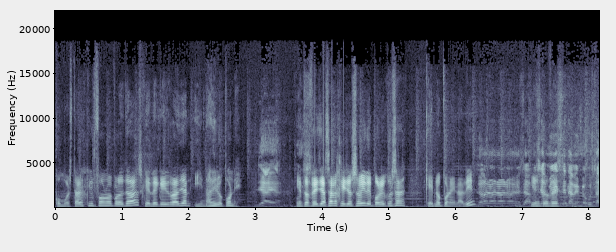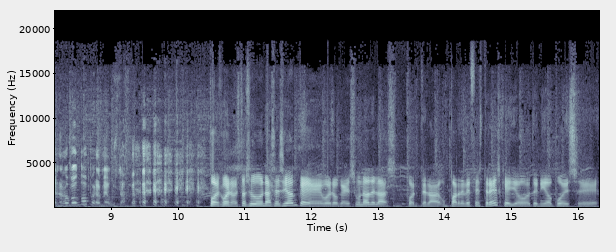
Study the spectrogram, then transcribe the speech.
como está el Scream for More por detrás, que DK Ryan y nadie lo pone. Ya, ya. Y entonces ya sabes que yo soy de poner cosas que no pone nadie. No, no, no, no. o sea, Y entonces- este también me gusta. No lo pongo, pero me gusta. Pues bueno, esto es una sesión que bueno que es una de las pues, de la- un par de veces tres que yo he tenido pues eh,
